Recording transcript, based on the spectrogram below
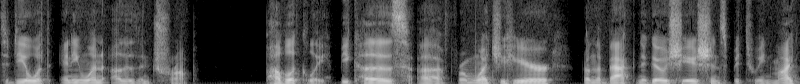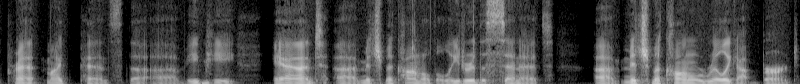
to deal with anyone other than Trump publicly because uh, from what you hear from the back negotiations between Mike, Prent, Mike Pence, the uh, VP, and uh, Mitch McConnell, the leader of the Senate, uh, Mitch McConnell really got burned.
